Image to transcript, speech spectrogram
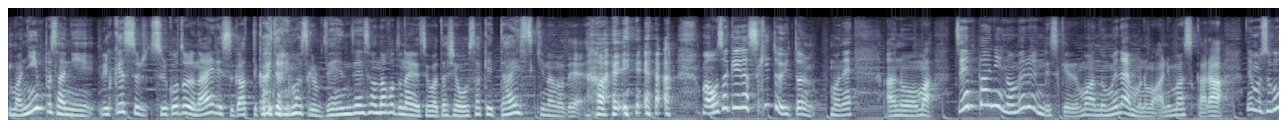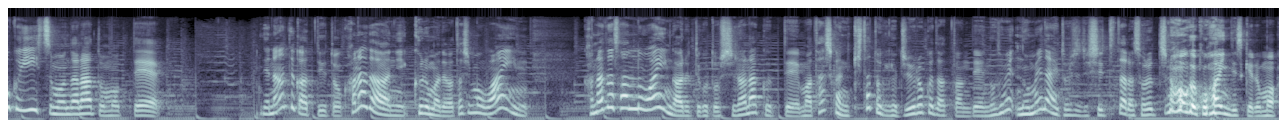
まあ、妊婦さんにリクエストすることじゃないですがって書いてありますけど全然そんなことないですよ。私はお酒大好きなので、はい。まあ、お酒が好きといってもねあの、まあ、全般に飲めるんですけれども、飲めないものもありますからでもすごくいい質問だなと思って。でなんでかっていうとカナダに来るまで私もワインカナダ産のワインがあるってことを知らなくて、まあ、確かに来た時が16だったんで飲め飲めない年で知ってたらそっちの方が怖いんですけども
